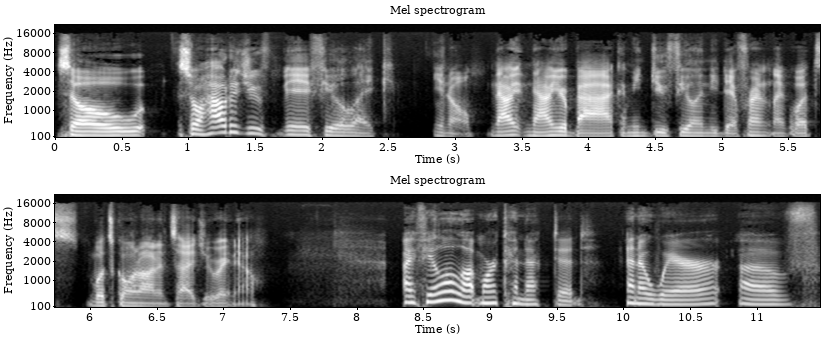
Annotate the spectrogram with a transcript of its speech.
So, so how did you feel like, you know, now now you're back? I mean, do you feel any different? Like what's what's going on inside you right now? I feel a lot more connected and aware of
